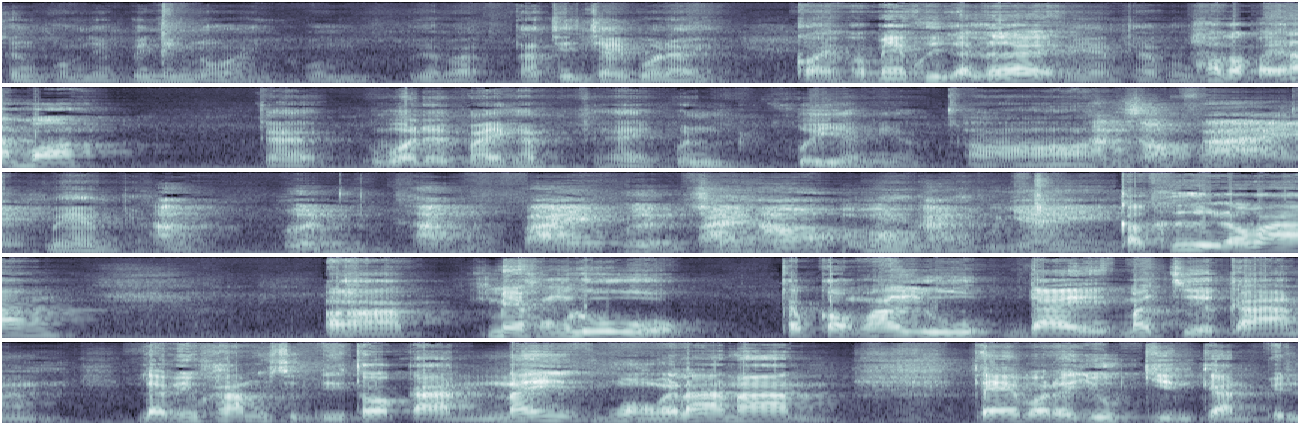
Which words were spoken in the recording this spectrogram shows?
ซึ่งผมยังเป็นเด็กน้อย ผมแบบว่าตัดสินใจบ่ได้ก่อยพ่อแม่คุยกันเลยแม่นครับผมเท่ากับไปน้ำบอ ก็บ่ได้ไปครับให้เพิ่นคุยอย่างเดียว อ๋อ ทั้งสองฝ่ายแม่นครับ ทั้งเพลินทั้งไปเพลินไปเฮ้ากับบอกกันผู้ใหญ่ก็คือระหว่างอ่าแม่ของลูกกับกล่องว่าอยู่ได้มาเจอกัน และมีความรู้สึกดีต่อกันในห่วงเวลานั้น แต่บรยุกินกันเป็น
